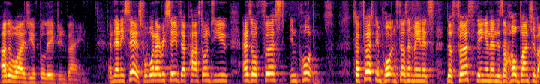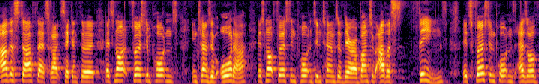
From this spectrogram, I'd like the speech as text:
Otherwise, you've believed in vain. And then he says, For what I received, I passed on to you as of first importance. So, first importance doesn't mean it's the first thing and then there's a whole bunch of other stuff that's like second, third. It's not first importance in terms of order. It's not first importance in terms of there are a bunch of other things. It's first importance as of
